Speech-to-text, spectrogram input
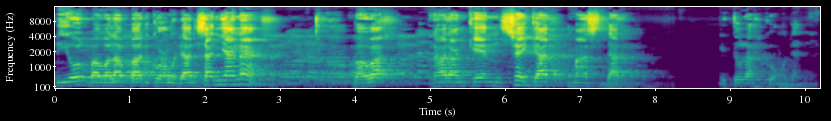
Diuk bawa lapad dan sanyana. Bawa rarangken segat masdar. Itulah kemudian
